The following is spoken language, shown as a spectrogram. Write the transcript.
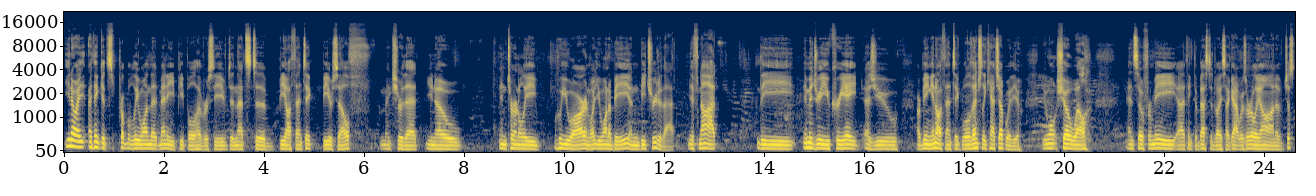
You know, I, I think it's probably one that many people have received, and that's to be authentic, be yourself, make sure that you know internally who you are and what you want to be, and be true to that. If not, the imagery you create as you are being inauthentic will eventually catch up with you. You won't show well. And so for me, I think the best advice I got was early on of just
